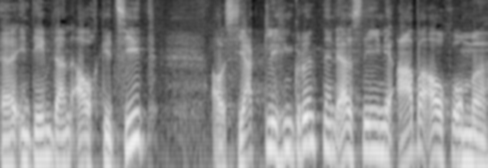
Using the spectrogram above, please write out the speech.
äh, in dem dann auch gezielt aus jagdlichen Gründen in erster Linie, aber auch um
